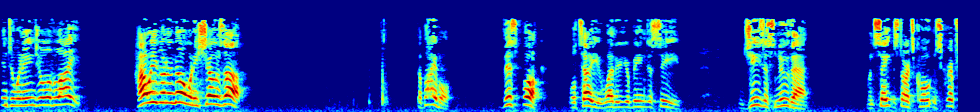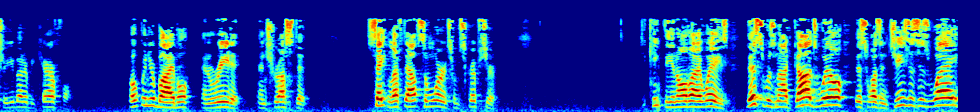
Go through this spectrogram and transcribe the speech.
into an angel of light." How are you going to know when he shows up? The Bible, this book will tell you whether you're being deceived. Jesus knew that. When Satan starts quoting scripture, you better be careful. Open your Bible and read it and trust it. Satan left out some words from Scripture. To keep thee in all thy ways. This was not God's will. This wasn't Jesus' way.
